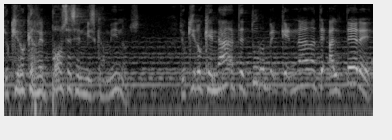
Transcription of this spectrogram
yo quiero que reposes en mis caminos, yo quiero que nada te turbe, que nada te altere.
